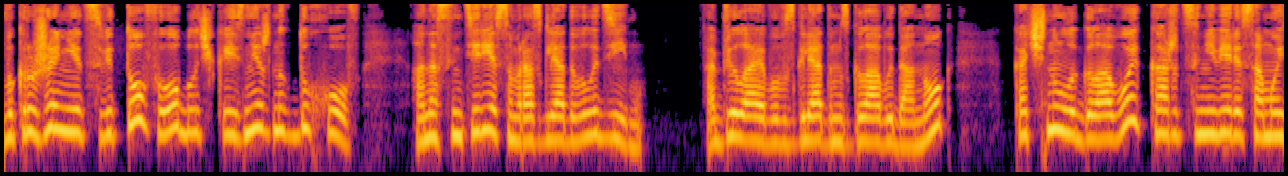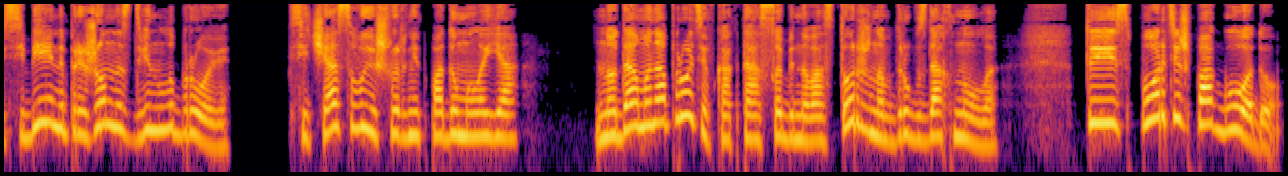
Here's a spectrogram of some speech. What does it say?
в окружении цветов и облачка из нежных духов. Она с интересом разглядывала Диму. Обвела его взглядом с головы до ног, качнула головой, кажется, не веря самой себе, и напряженно сдвинула брови. «Сейчас вышвырнет», — подумала я. Но дама напротив как-то особенно восторженно вдруг вздохнула. «Ты испортишь погоду!»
